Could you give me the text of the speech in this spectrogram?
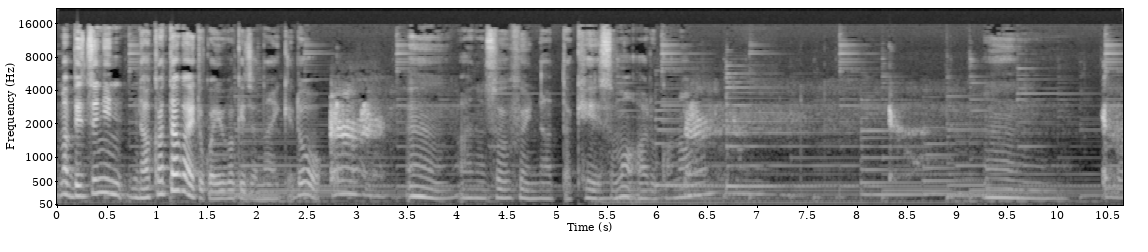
まあ別に仲違いとかいうわけじゃないけど、うん。うん、あのそういう風になったケースもあるかな。うん。うん。でも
